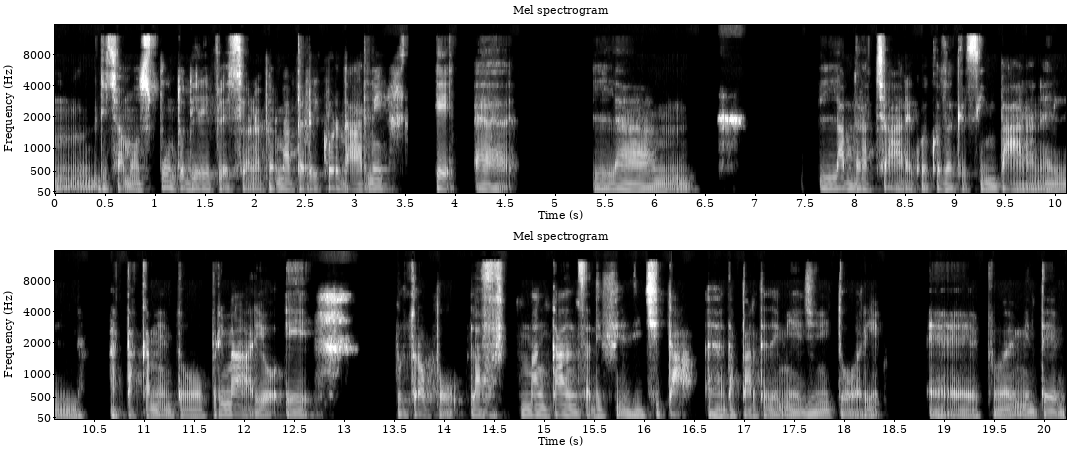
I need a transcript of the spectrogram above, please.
mm, diciamo, spunto di riflessione per me per ricordarmi che eh, la, l'abbracciare qualcosa che si impara nell'attaccamento primario e purtroppo la mancanza di fisicità eh, da parte dei miei genitori eh, probabilmente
